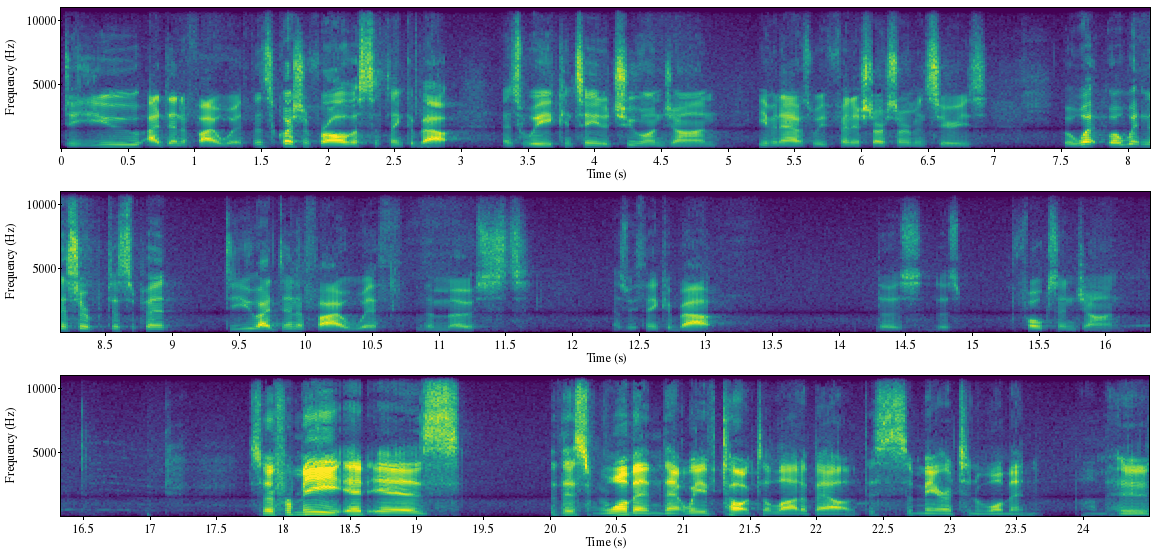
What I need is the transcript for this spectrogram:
do you identify with? That's a question for all of us to think about as we continue to chew on John, even as we finished our sermon series. But what, what witness or participant do you identify with the most as we think about those, those folks in John? So for me, it is this woman that we've talked a lot about, this Samaritan woman um, who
